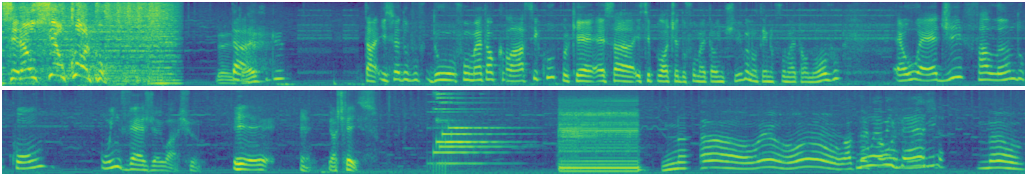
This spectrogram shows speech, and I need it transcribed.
será o seu corpo! Tá. Tá, isso é do, do Fullmetal clássico, porque essa, esse plot é do Fullmetal antigo, não tem no Fullmetal novo. É o Ed falando com o Inveja, eu acho. É, é, eu acho que é isso. Não, errou! Acertou Não é o anime. Inveja. Não.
